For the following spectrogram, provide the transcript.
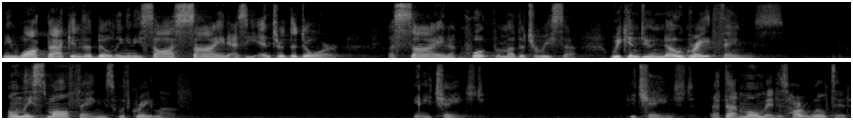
And he walked back into the building and he saw a sign as he entered the door a sign, a quote from Mother Teresa We can do no great things, only small things with great love. And he changed. He changed. At that moment, his heart wilted.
